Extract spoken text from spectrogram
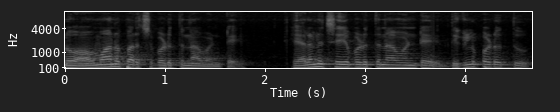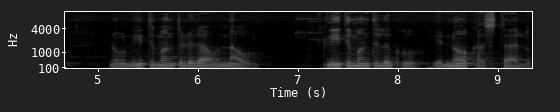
నువ్వు అవమానపరచబడుతున్నావంటే హేళన చేయబడుతున్నావంటే దిగులు పడొద్దు నువ్వు నీతిమంతుడిగా ఉన్నావు. నీతిమంతులకు ఎన్నో కష్టాలు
